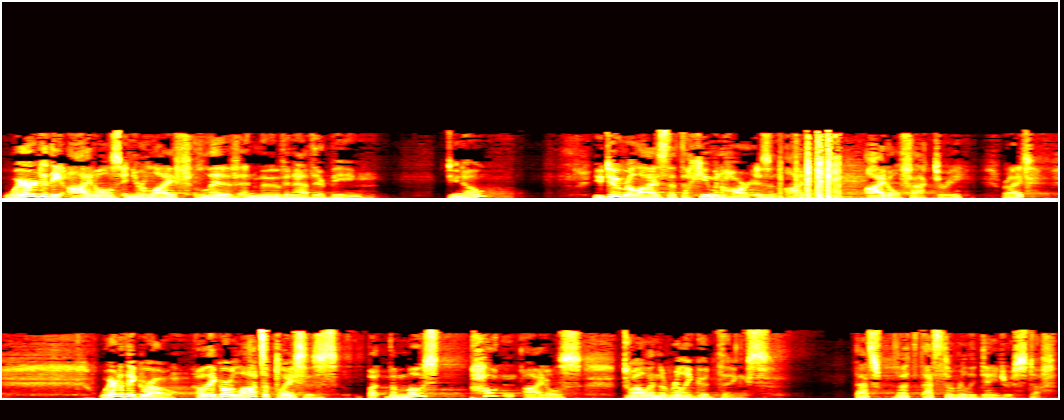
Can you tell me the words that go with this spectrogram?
Where do the idols in your life live and move and have their being? Do you know? You do realize that the human heart is an idol, idol factory, right? Where do they grow? Oh, they grow lots of places, but the most potent idols dwell in the really good things. That's, that's, that's the really dangerous stuff.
